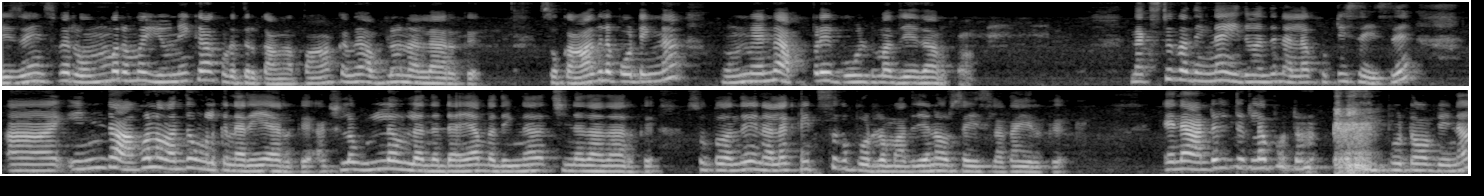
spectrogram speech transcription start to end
டிசைன்ஸுமே ரொம்ப ரொம்ப யூனிக்காக கொடுத்துருக்காங்க. பார்க்கவே அவ்வளோ நல்லா இருக்குது ஸோ காதில் போட்டிங்கன்னா உண்மையுமே அப்படியே கோல்டு மாதிரியே தான் இருக்கும். நெக்ஸ்ட்டு பார்த்திங்கன்னா இது வந்து நல்லா குட்டி சைஸு இந்த அகலம் வந்து உங்களுக்கு நிறையா இருக்குது ஆக்சுவலாக உள்ளே உள்ள அந்த டயா பார்த்திங்கன்னா சின்னதாக தான் இருக்குது ஸோ இப்போ வந்து நல்லா கிட்ஸுக்கு போடுற மாதிரியான ஒரு சைஸில் தான் இருக்குது ஏன்னா அடல்ட்டுக்கெலாம் போட்டோம் போட்டோம் அப்படின்னா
